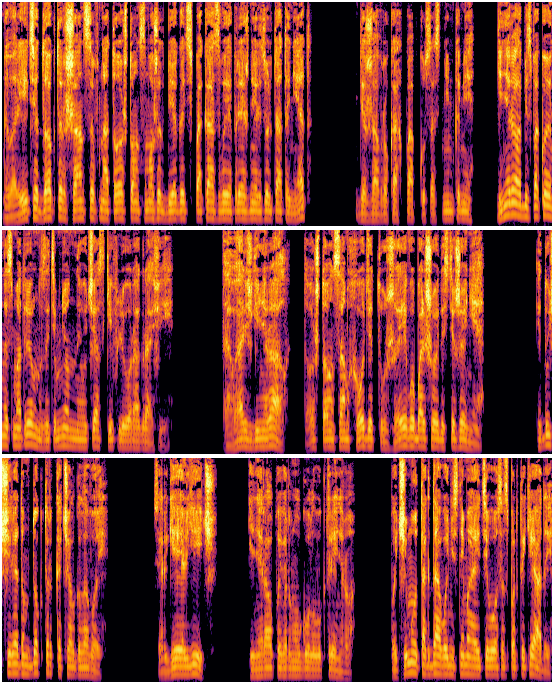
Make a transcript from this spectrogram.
«Говорите, доктор, шансов на то, что он сможет бегать, показывая прежние результаты, нет?» Держа в руках папку со снимками, генерал обеспокоенно смотрел на затемненные участки флюорографии. «Товарищ генерал, то, что он сам ходит, уже его большое достижение». Идущий рядом доктор качал головой. «Сергей Ильич», — генерал повернул голову к тренеру, — «почему тогда вы не снимаете его со спартакиады?»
